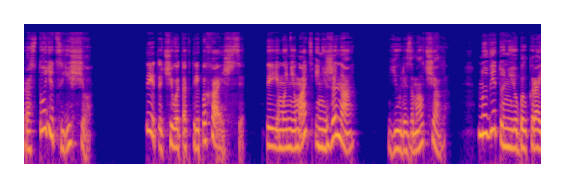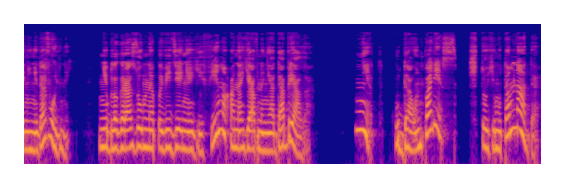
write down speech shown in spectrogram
простудится еще. Ты-то чего так трепыхаешься? Ты ему не мать и не жена. Юля замолчала. Но вид у нее был крайне недовольный. Неблагоразумное поведение Ефима она явно не одобряла. Нет, куда он полез? Что ему там надо?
